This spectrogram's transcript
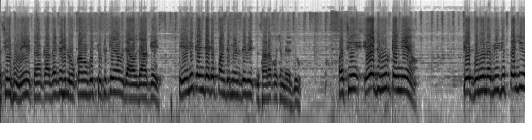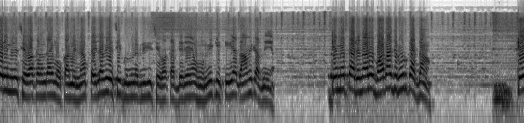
ਅਸੀਂ ਹੁਣੇ ਇਸ ਤਰ੍ਹਾਂ ਕਰ ਦਾਂਗੇ ਅਸੀਂ ਲੋਕਾਂ ਵਾਂਗੂ ਚੁਟਕੀਆਂ ਵਜਾ ਵਜਾ ਕੇ। ਇਹ ਨਹੀਂ ਕਹਿੰਦੇ ਕਿ 5 ਮਿੰਟ ਦੇ ਵਿੱਚ ਸਾਰਾ ਕੁਝ ਮਿਲ ਜੂ। ਅਸੀਂ ਇਹ ਜ਼ਰੂਰ ਕਹਿੰਦੇ ਹਾਂ ਕਿ ਗੁਰੂ ਨਗਰੀ ਦੀ ਪਹਿਲੀ ਵਾਰੀ ਮੈਨੂੰ ਸੇਵਾ ਕਰਨ ਦਾ ਇਹ ਮੌਕਾ ਮਿਲਣਾ। ਪਹਿਲਾਂ ਵੀ ਅਸੀਂ ਗੁਰੂ ਨਗਰੀ ਦੀ ਸੇਵਾ ਕਰਦੇ ਰਹੇ ਹਾਂ, ਹੁਣ ਵੀ ਕੀਤੀ ਹੈ ਗਾਂ ਵੀ ਕਰਨੀ ਆ ਕਿ ਮੈਂ ਤੁਹਾਡੇ ਨਾਲ ਇਹ ਵਾਅਦਾ ਜ਼ਰੂਰ ਕਰਦਾ ਕਿ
